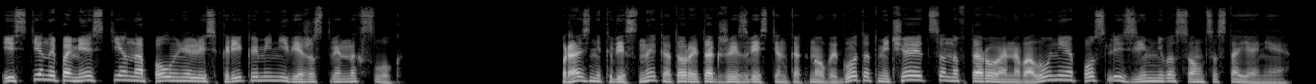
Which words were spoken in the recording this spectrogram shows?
и стены поместья наполнились криками невежественных слуг. Праздник весны, который также известен как Новый год, отмечается на второе новолуние после зимнего солнцестояния.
